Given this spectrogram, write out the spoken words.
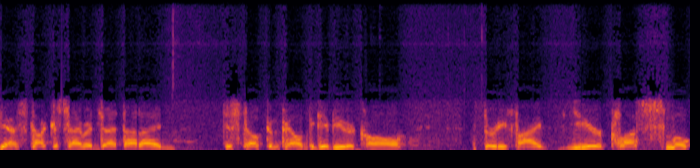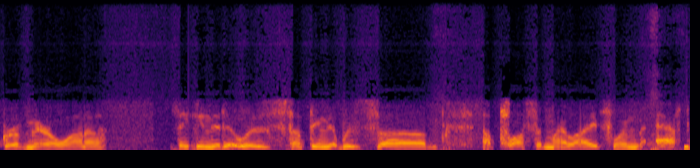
Yes, Dr. Savage. I thought I'd just felt compelled to give you a call 35 year plus smoker of marijuana, thinking that it was something that was uh, a plus in my life. When after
